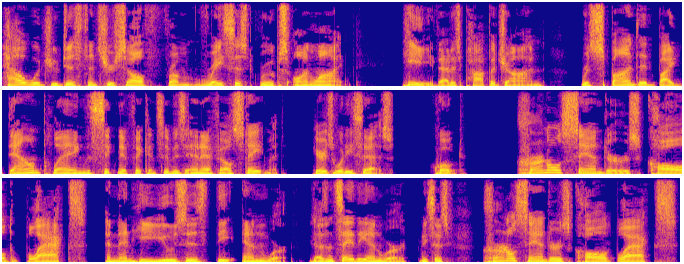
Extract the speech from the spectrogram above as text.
how would you distance yourself from racist groups online? He, that is Papa John, responded by downplaying the significance of his NFL statement. Here's what he says. Quote, Colonel Sanders called blacks, and then he uses the N word. He doesn't say the N word, but he says, Colonel Sanders called blacks,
